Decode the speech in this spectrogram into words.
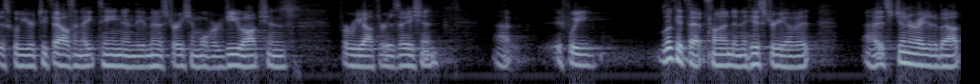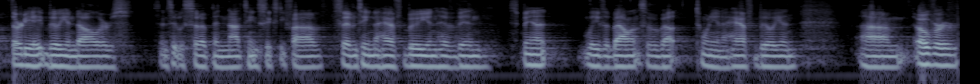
fiscal year 2018, and the administration will review options for reauthorization. Uh, If we look at that fund and the history of it, uh, it's generated about $38 billion since it was set up in 1965. 17.5 billion have been spent, leaves a balance of about 20 and a half billion. Um, Over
